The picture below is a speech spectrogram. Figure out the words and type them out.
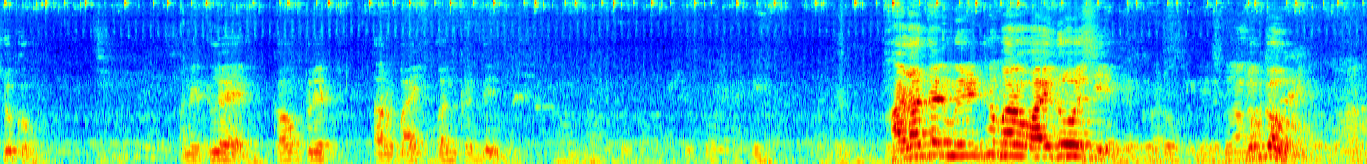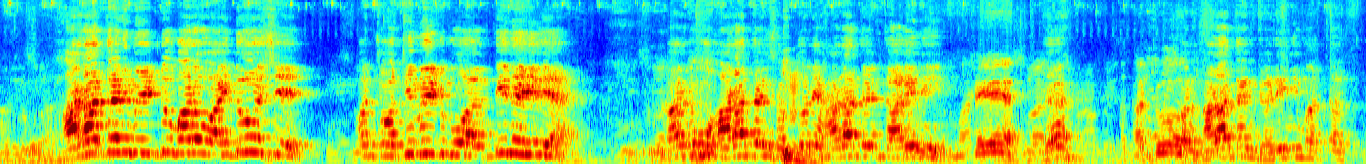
શું કહો? અને એટલે કમ્પ્લીટ તારું બાઇક બંધ કરી દેજે. સાડા ત્રણ મિનિટનો મારો વાયદો હશે. શું કહું? સાડા ત્રણ મિનિટનો મારો વાયદો હશે. પણ ચોથી મિનિટ હું હાલતી નહીં રહ્યા. કારણ કે હું સાડા ત્રણ શબ્દોને સાડા ત્રણ તાળી નહીં પણ સાડા ત્રણ ઘડીની માતા છું.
